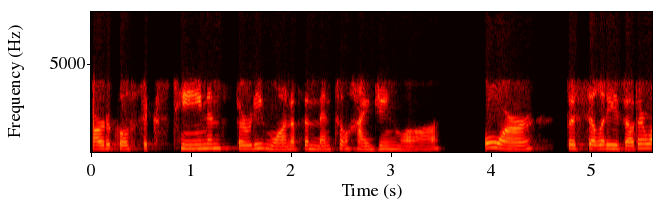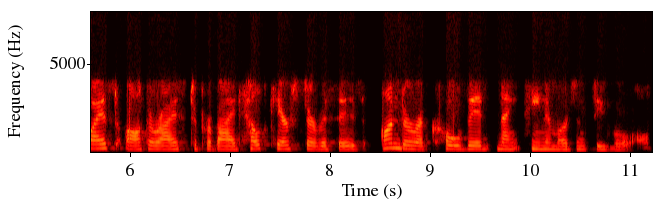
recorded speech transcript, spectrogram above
Article 16 and 31 of the Mental Hygiene Law, or facilities otherwise authorized to provide healthcare services under a COVID 19 emergency rule.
